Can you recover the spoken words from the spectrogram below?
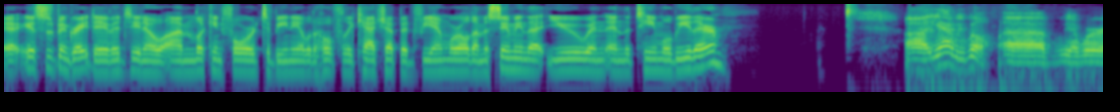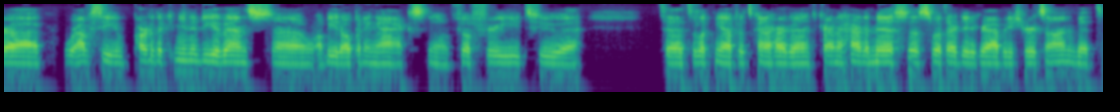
uh, this has been great david. You know i'm looking forward to being able to hopefully catch up at vmworld i'm assuming that you and, and the team will be there? Uh, yeah we will. Uh, we're uh, we're obviously part of the community events. Uh, i'll be at opening acts. You know feel free to uh, to, to look me up. It's kind of hard to kind of hard to miss us with our DataGravity shirts on but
